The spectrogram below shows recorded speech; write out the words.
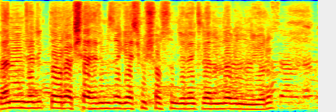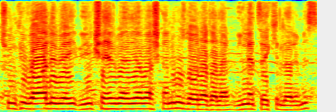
Ben öncelikli olarak şehrimize geçmiş olsun dileklerimde bulunuyorum. Çünkü Vali Bey, Büyükşehir Belediye Başkanımız da oradalar, milletvekillerimiz.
